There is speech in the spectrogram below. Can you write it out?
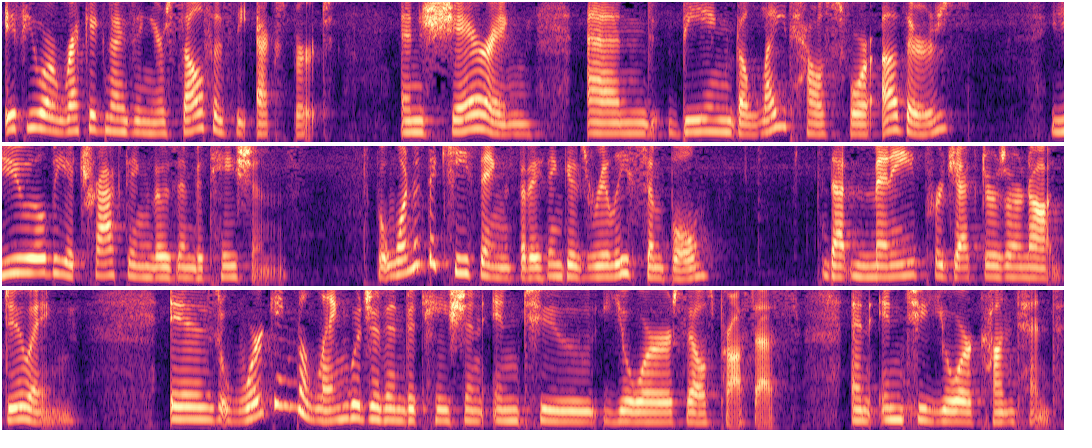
if you are recognizing yourself as the expert and sharing and being the lighthouse for others, you will be attracting those invitations. But one of the key things that I think is really simple that many projectors are not doing is working the language of invitation into your sales process and into your content.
